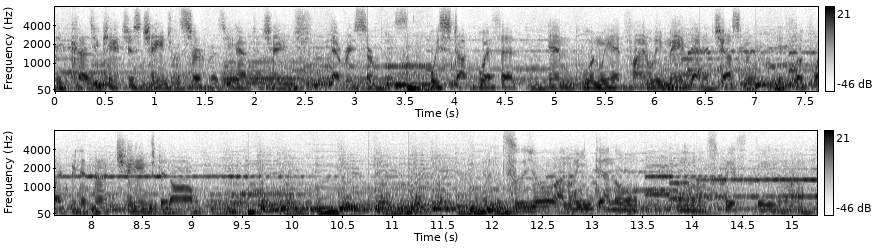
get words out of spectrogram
because you can't just change the surface, you have to change every surface. We stuck with it, and when we had finally made that adjustment, it looked like we had not changed at all. 通常あのインテリアのあのスペースというのは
